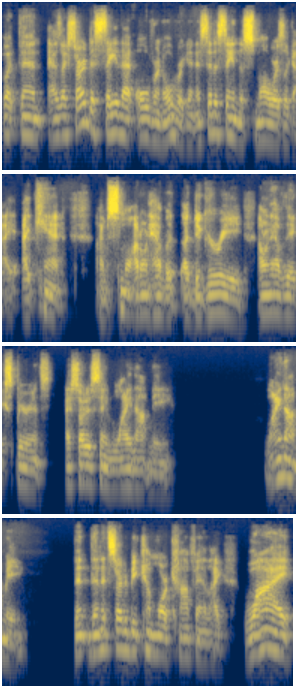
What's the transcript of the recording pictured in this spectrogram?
but then as I started to say that over and over again, instead of saying the small words like I, I can't, I'm small, I don't have a, a degree, I don't have the experience, I started saying, why not me? Why not me? Then, then it started to become more confident, like, why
